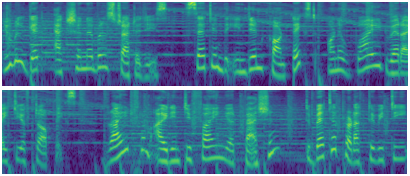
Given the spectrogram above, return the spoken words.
You will get actionable strategies set in the Indian context on a wide variety of topics, right from identifying your passion to better productivity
